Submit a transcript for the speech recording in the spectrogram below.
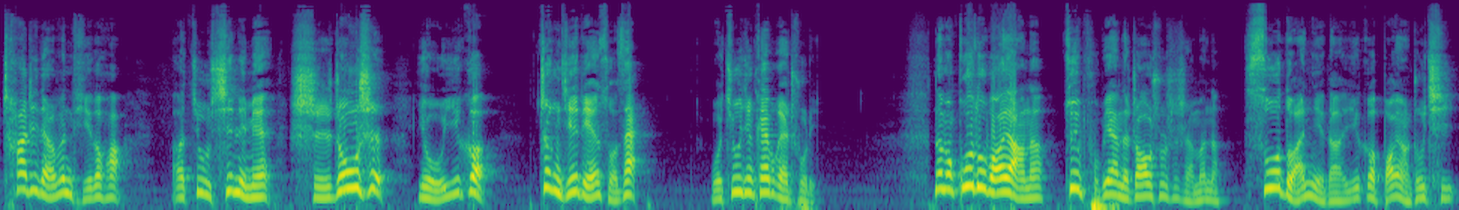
差这点问题的话，呃，就心里面始终是有一个症结点所在，我究竟该不该处理？那么过度保养呢？最普遍的招数是什么呢？缩短你的一个保养周期。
